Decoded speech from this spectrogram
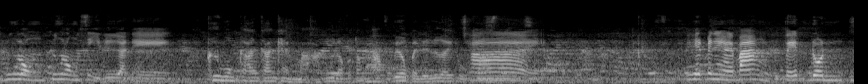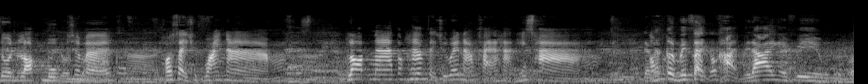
เพิ่งลงเพิ่งลงสี่เดือนเอง คือวงการการแข่งหมาคือเราก็ต้องอัพเวลไปเรื่อยๆถูกใชปะ่พี่เพชรเป็นยังไงบ้างเฟสโดนโดนล็อกบุ๊กใช่ไหมใช่เขาใส่ชุดว่ายน้ำรอบหน้าต้องห้ามใส่ชุดว่ายน้ำขายอาหารให้ช้าง แต่ถ้าเกิดไม่ใส่ก็ขายไม่ได้ไงฟิล์ม เอ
